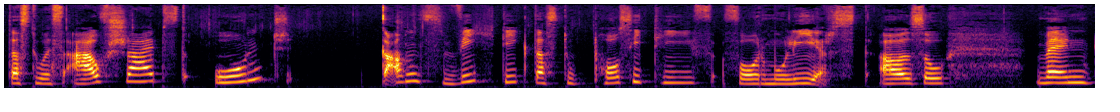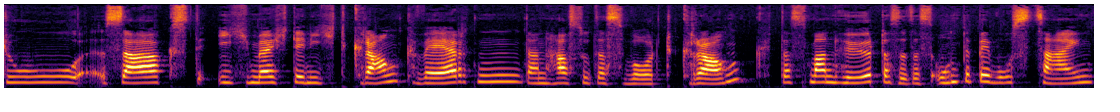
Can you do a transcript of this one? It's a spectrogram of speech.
dass du es aufschreibst und ganz wichtig, dass du positiv formulierst. Also wenn du sagst, ich möchte nicht krank werden, dann hast du das Wort krank, das man hört, also das Unterbewusstsein,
